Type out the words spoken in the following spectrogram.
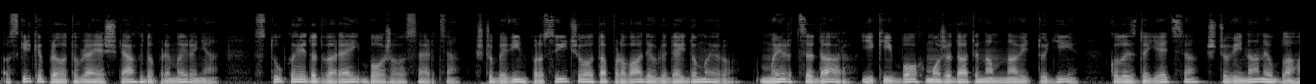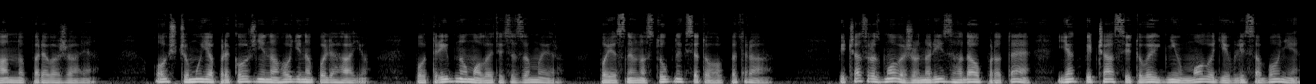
оскільки приготовляє шлях до примирення, стукає до дверей Божого серця, щоби він просвічував та провадив людей до миру. Мир це дар, який Бог може дати нам навіть тоді, коли здається, що війна невблаганно переважає. Ось чому я при кожній нагоді наполягаю потрібно молитися за мир, пояснив наступник святого Петра. Під час розмови журналіст згадав про те, як під час світових днів молоді в Лісабоні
